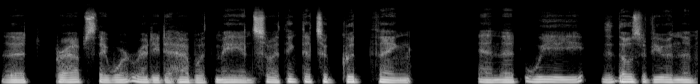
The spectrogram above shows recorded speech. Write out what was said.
that perhaps they weren't ready to have with me. And so I think that's a good thing. And that we, those of you in the,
